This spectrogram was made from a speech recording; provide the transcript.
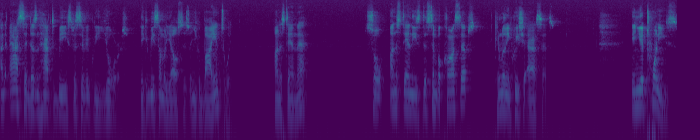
an asset doesn't have to be specifically yours. It could be somebody else's and you can buy into it. Understand that. So understand these simple concepts can really increase your assets. In your 20s,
